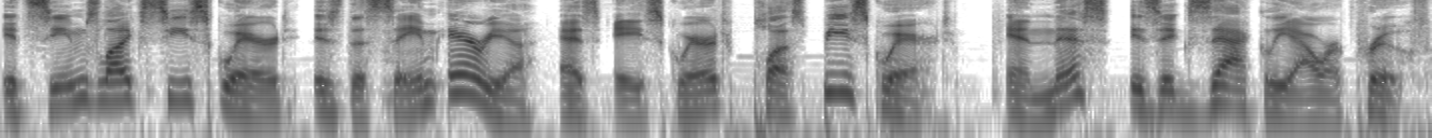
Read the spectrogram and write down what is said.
it seems like c squared is the same area as a squared plus b squared, and this is exactly our proof.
